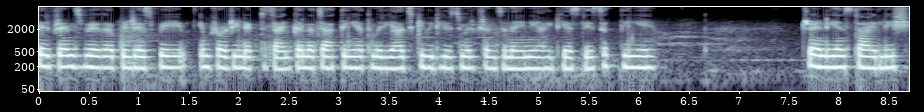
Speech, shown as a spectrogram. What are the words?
मेरे फ्रेंड्स, भी अगर अपनी ड्रेस पे एम्ब्रॉयडरी नेक डिज़ाइन करना चाहती हैं तो मेरी आज की वीडियो से मेरे फ्रेंड्स नए नए आइडियाज़ ले सकती हैं। Trendy and stylish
